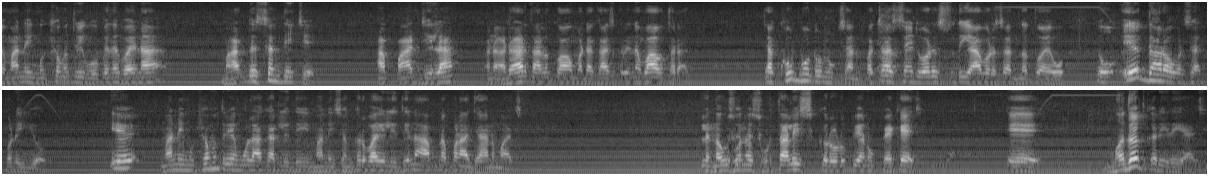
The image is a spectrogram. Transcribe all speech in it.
એ માનનીય મુખ્યમંત્રી ભૂપેન્દ્રભાઈના માર્ગદર્શન નીચે આ પાંચ જિલ્લા અને અઢાર તાલુકાઓ માટે ખાસ કરીને વાવ થરાદ. ત્યાં ખૂબ મોટું નુકસાન પચાસ સાઠ વર્ષ સુધી આ વરસાદ નહોતો આવ્યો. તો એક ધારો વરસાદ પડી ગયો. એ માની મુખ્યમંત્રીએ મુલાકાત લીધી માની શંકરભાઈ લીધી ને આપને પણ આ ધ્યાનમાં છે. એટલે નવસો ને સુડતાલીસ કરોડ રૂપિયાનું પેકેજ એ મદદ કરી રહ્યા છે.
